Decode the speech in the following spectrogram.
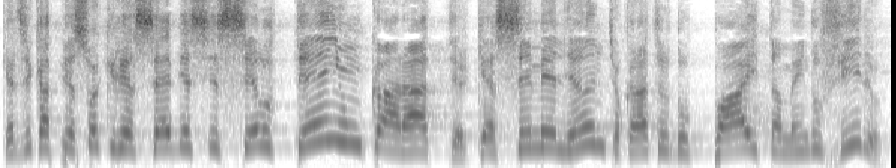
Quer dizer que a pessoa que recebe esse selo tem um caráter que é semelhante ao caráter do pai e também do filho.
